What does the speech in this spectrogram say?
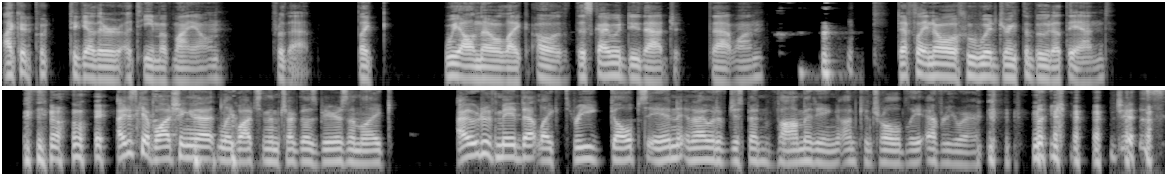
I could put together a team of my own for that. Like we all know like oh this guy would do that that one. Definitely know who would drink the boot at the end. you know like, I just kept watching that, and, like watching them chug those beers. And I'm like, I would have made that like three gulps in, and I would have just been vomiting uncontrollably everywhere. like, just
